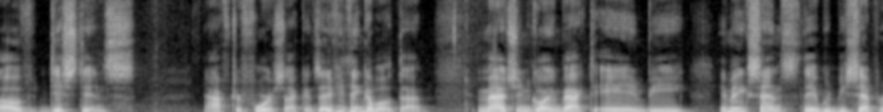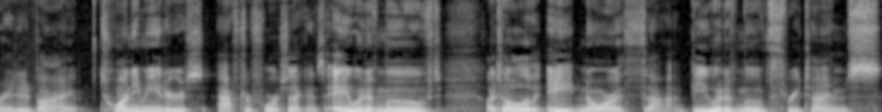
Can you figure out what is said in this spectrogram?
of distance after 4 seconds. And if you think about that, imagine going back to A and B, it makes sense. They would be separated by 20 meters after 4 seconds. A would have moved a total of 8 north, uh, B would have moved 3 times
